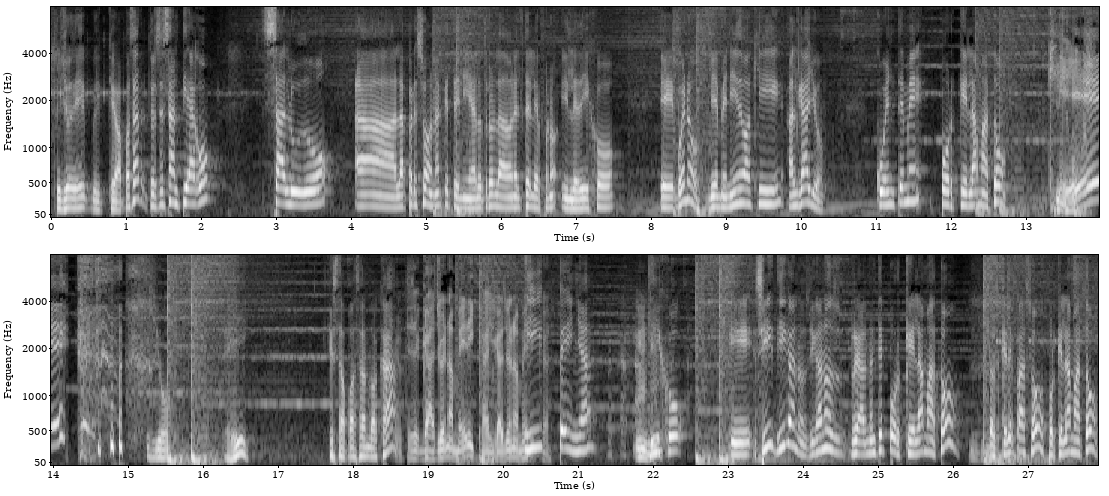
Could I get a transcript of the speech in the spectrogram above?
Entonces yo dije, ¿qué va a pasar? Entonces Santiago saludó a la persona que tenía al otro lado en el teléfono y le dijo, eh, bueno, bienvenido aquí al gallo. Cuénteme por qué la mató. ¿Qué? Y yo, hey, ¿qué está pasando acá? Gallo en América, el gallo en Y América. Peña Ujú. dijo, eh, sí, díganos, díganos realmente por qué la mató. Entonces, ¿qué le pasó? ¿Por qué la mató?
